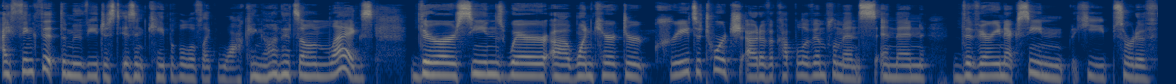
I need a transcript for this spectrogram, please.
I think that the movie just isn't capable of like walking on its own legs. There are scenes where uh, one character creates a torch out of a couple of implements, and then the very next scene, he sort of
